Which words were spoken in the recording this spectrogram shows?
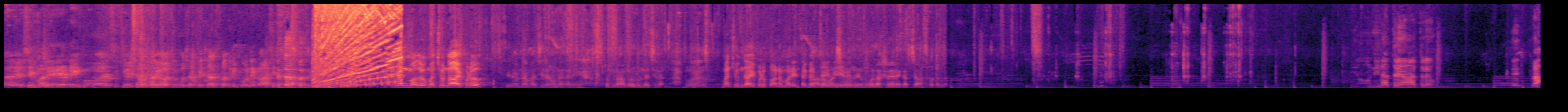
నాకు తెలిసి మలేరియా డెంగ్యూ సిచ్యువేషన్ ఉంటుంది కావచ్చు ఒకసారి పెద్ద ఆసుపత్రికి పోనీ రాసి పెద్ద ఆసుపత్రి మధు? మంచిగా ఉందా ఇప్పుడు చిన్న మంచిగా ఉన్నా కానీ హాస్పిటల్ నాలుగు రోజులు ఉండొచ్చిన. మంచిగా ఉందా ఇప్పుడు పని మరి ఎంత ఖర్చు మూడు లక్షలైనా ఖర్చు హాస్పిటల్ నీళ్ళు అత్తలేం అత్తలేవు రా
